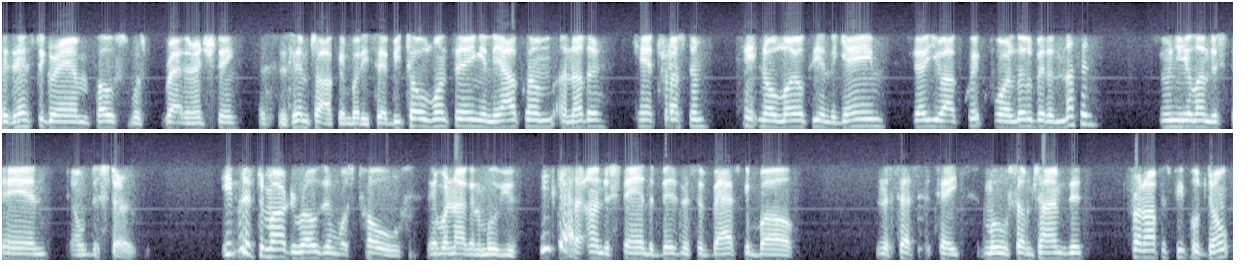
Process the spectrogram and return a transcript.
His Instagram post was rather interesting. This is him talking, but he said, "Be told one thing and the outcome another. Can't trust him. Ain't no loyalty in the game. Sell you out quick for a little bit of nothing. Soon you'll understand. Don't disturb." Even if DeMar DeRozan was told that we're not going to move you, he's got to understand the business of basketball necessitates moves sometimes that front office people don't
